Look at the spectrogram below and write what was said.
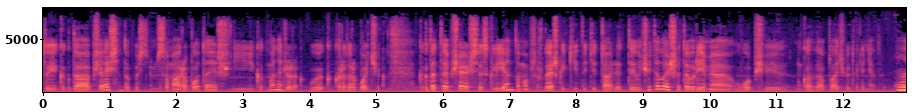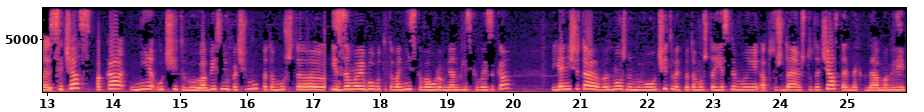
ты когда общаешься, допустим, сама работаешь не как менеджер, а как, как разработчик. Когда ты общаешься с клиентом, обсуждаешь какие-то детали, ты учитываешь это время в общей, ну, когда оплачивают или нет? Э, сейчас пока не учитываю. Объясню почему. Потому что из-за моего вот этого низкого уровня английского языка я не считаю возможным его учитывать, потому что если мы обсуждаем что-то часто, тогда, когда могли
